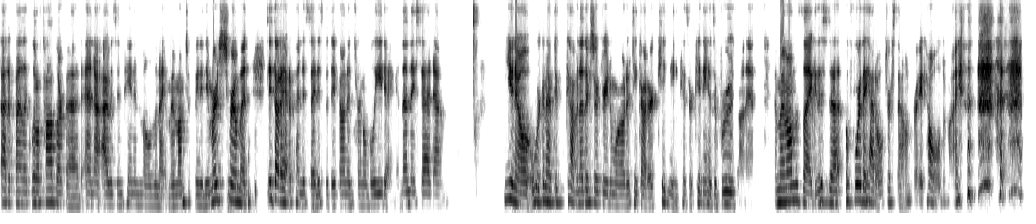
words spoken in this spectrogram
out of my like little toddler bed and I, I, was in pain in the middle of the night. My mom took me to the emergency room and they thought I had appendicitis, but they found internal bleeding. And then they said, um, you know, we're going to have to have another surgery tomorrow to take out her kidney because her kidney has a bruise on it. And my mom was like, this is a, before they had ultrasound, right? How old am I?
